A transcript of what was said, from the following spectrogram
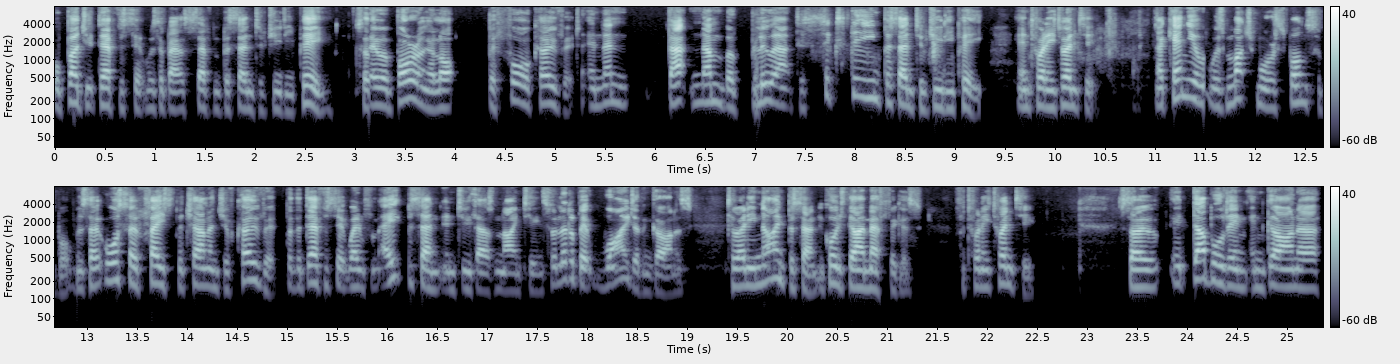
or budget deficit was about 7% of GDP. So they were borrowing a lot before COVID. And then that number blew out to 16% of GDP in 2020. Now, Kenya was much more responsible because they also faced the challenge of COVID, but the deficit went from 8% in 2019, so a little bit wider than Ghana's, to only 9%, according to the IMF figures for 2020. So it doubled in, in Ghana,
